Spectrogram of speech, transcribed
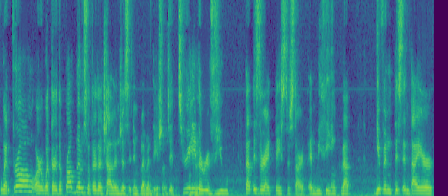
went wrong or what are the problems, what are the challenges in implementations? It's really okay. the review that is the right place to start. And we think that given this entire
